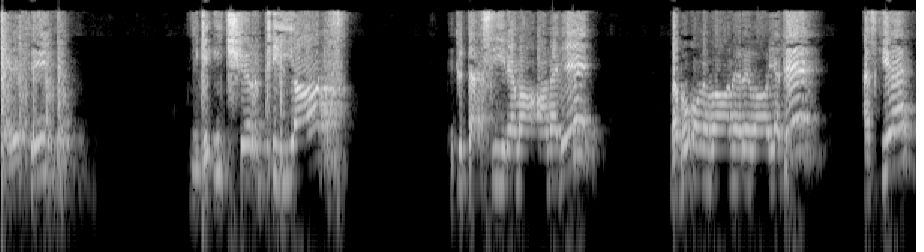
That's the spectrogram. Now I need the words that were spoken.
گرفتی؟ میگه این چرتیات که تو تفسیر ما آمده و به عنوان روایته از کیه؟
